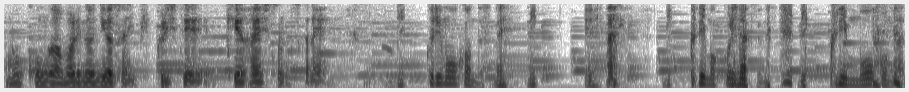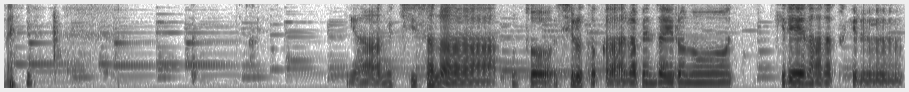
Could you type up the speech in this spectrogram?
毛根があまりの苦さにびっくりして毛生やしたんですかね。びっくり毛根ですね。びっえはいびっくりもっこりじゃなくてね、びっくり毛根だね。いやーあの小さな、本当白とかラベンダー色の綺麗な花つける、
